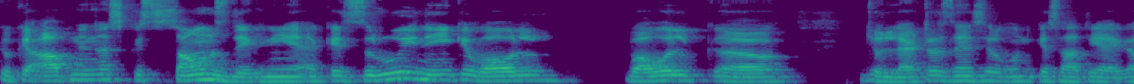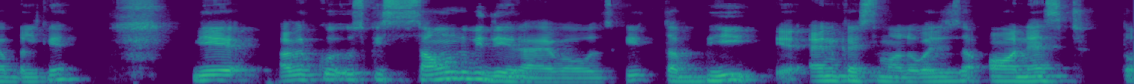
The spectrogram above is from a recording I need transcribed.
क्योंकि आपने ना इसकी साउंड्स देखनी है, कि ज़रूरी नहीं कि वावल वावल जो लेटर्स हैं, सिर्फ़ उनके साथ ही आएगा, बल्कि ये अगर कोई उसकी साउंड भी दे रहा है वावल्स की, तब भी एन का इस्तेमाल होगा। जैसे ऑनेस्ट तो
